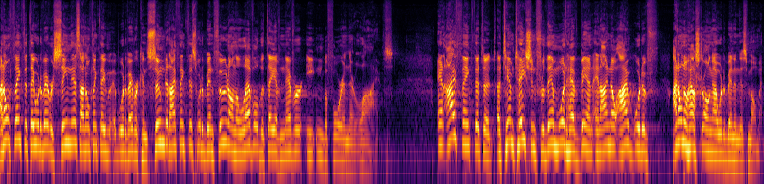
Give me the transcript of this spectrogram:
I don't think that they would have ever seen this. I don't think they would have ever consumed it. I think this would have been food on a level that they have never eaten before in their lives. And I think that a, a temptation for them would have been, and I know I would have, I don't know how strong I would have been in this moment.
